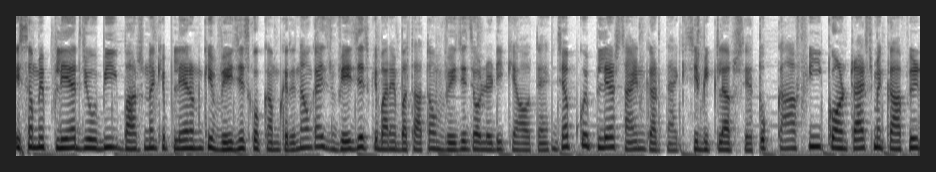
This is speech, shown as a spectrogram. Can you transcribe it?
इस समय प्लेयर जो भी बार्सोना के प्लेयर उनके वेजेस को कम करे। ना इस वेजेस के बारे में बताता हूँ वेजेस ऑलरेडी क्या होते हैं। जब कोई प्लेयर साइन करता है किसी भी क्लब से तो काफ़ी कॉन्ट्रैक्ट में काफ़ी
